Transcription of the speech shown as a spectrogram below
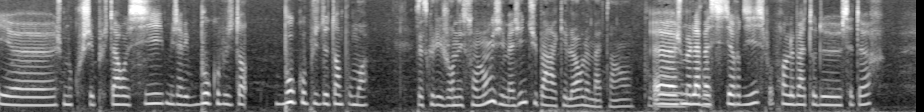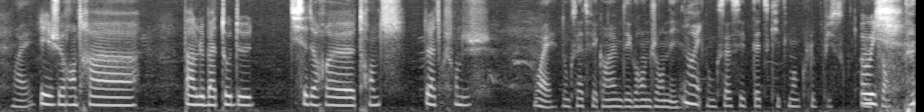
et euh, je me couchais plus tard aussi, mais j'avais beaucoup plus de temps, beaucoup plus de temps pour moi. Parce que les journées sont longues, j'imagine. Tu pars à quelle heure le matin pour, euh, Je me lève à 6h10 pour prendre le bateau de 7h. Ouais. Et je rentre à par le bateau de 17h30 de la truffe fondue. Ouais, donc ça te fait quand même des grandes journées. Ouais. Donc ça, c'est peut-être ce qui te manque le plus. Le oui.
